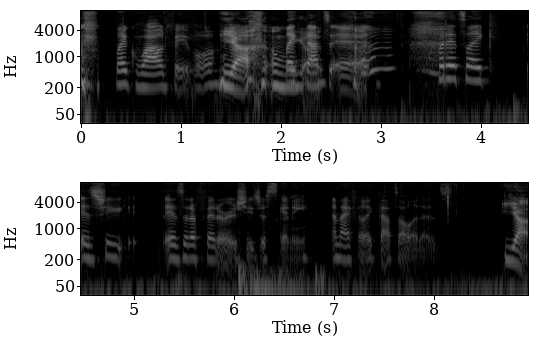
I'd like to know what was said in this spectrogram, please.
like Wild Fable. Yeah. Oh like god. that's it. but it's like is she is it a fit or is she just skinny? And I feel like that's all it is. Yeah,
